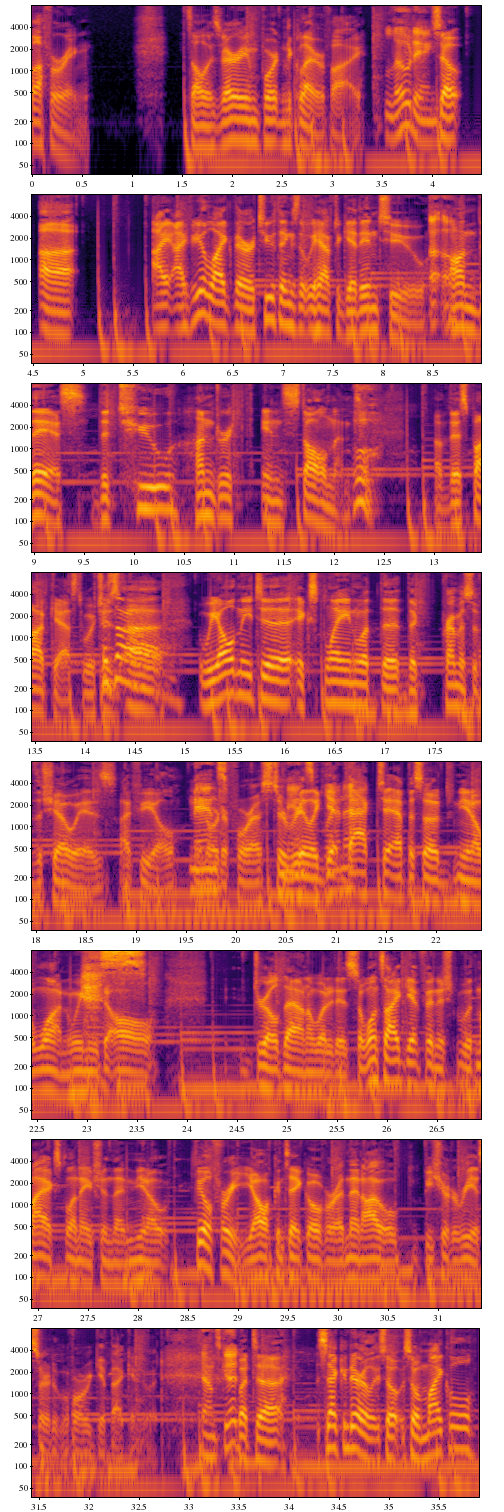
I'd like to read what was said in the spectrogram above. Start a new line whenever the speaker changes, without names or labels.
buffering. It's always very important to clarify.
Loading.
So, uh, I, I feel like there are two things that we have to get into
Uh-oh.
on this, the 200th installment
Ooh.
of this podcast, which is, uh, we all need to explain what the, the premise of the show is, I feel, in order for us to really get back to episode, you know, one. We need to all drill down on what it is. So once I get finished with my explanation, then, you know, feel free. Y'all can take over, and then I will be sure to reassert it before we get back into it.
Sounds good.
But uh, secondarily, so so Michael,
